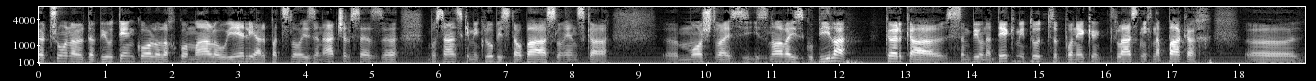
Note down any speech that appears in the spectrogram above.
računali, da bi v tem kolu lahko malo ujeli ali pa celo izenačili se z bosanskimi klubi, sta oba slovenska uh, moštva iz, iznova izgubila. Krka sem bil na tekmi tudi po nekih klasnih napakah. Uh,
